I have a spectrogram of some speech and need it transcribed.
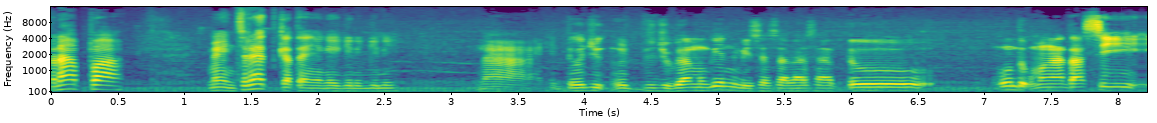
kenapa? Mencret katanya kayak gini-gini nah itu itu juga mungkin bisa salah satu untuk mengatasi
